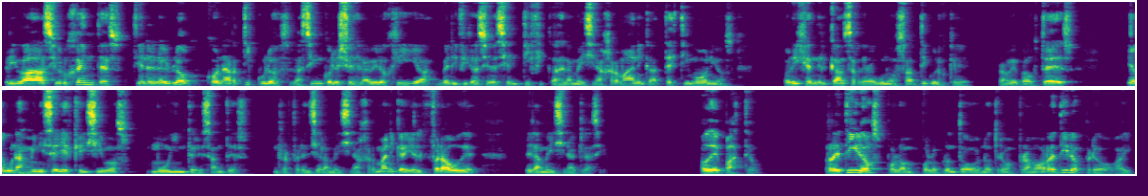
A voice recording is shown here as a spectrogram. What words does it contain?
privadas y urgentes, tienen el blog con artículos, las cinco leyes de la biología, verificaciones científicas de la medicina germánica, testimonios, origen del cáncer de algunos artículos que programé para ustedes, y algunas miniseries que hicimos muy interesantes en referencia a la medicina germánica y el fraude de la medicina clásica. O de Pasteur. Retiros, por lo, pronto no tenemos programa de retiros, pero hay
